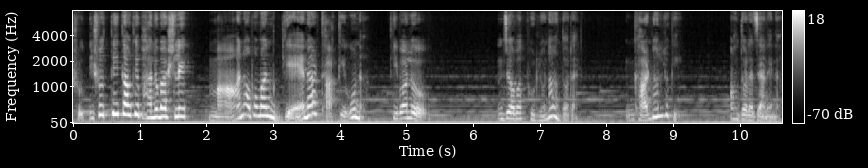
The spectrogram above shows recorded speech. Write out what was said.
সত্যি সত্যি কাউকে ভালোবাসলে মান অপমান, জ্ঞান আর থাকেও না। কি বলো? জবাব ফুটল না অন্তরা। ঘাড় নাড়ল কি? অন্তরা জানে না।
